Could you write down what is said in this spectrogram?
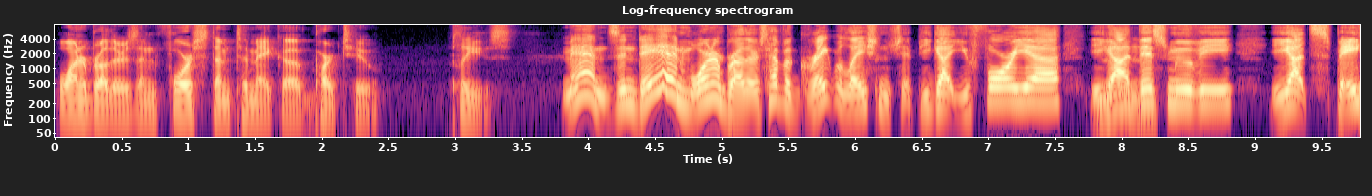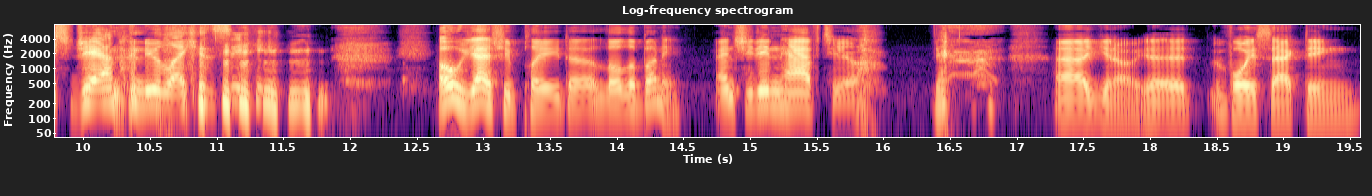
Warner Brothers and force them to make a part two, please. Man, Zendaya and Warner Brothers have a great relationship. You got Euphoria, you got Mm. this movie, you got Space Jam: A New Legacy, oh yeah, she played uh, Lola Bunny. and she didn't have to. Uh, you know, voice acting,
